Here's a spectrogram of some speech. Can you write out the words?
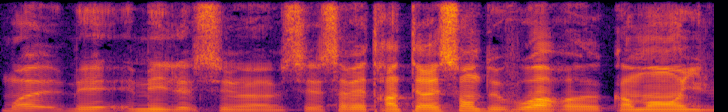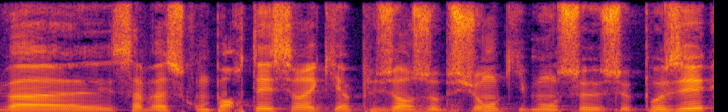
Moi, mais, mais ça va être intéressant de voir euh, comment il va, ça va se comporter. C'est vrai qu'il y a plusieurs options qui vont se, se, poser.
